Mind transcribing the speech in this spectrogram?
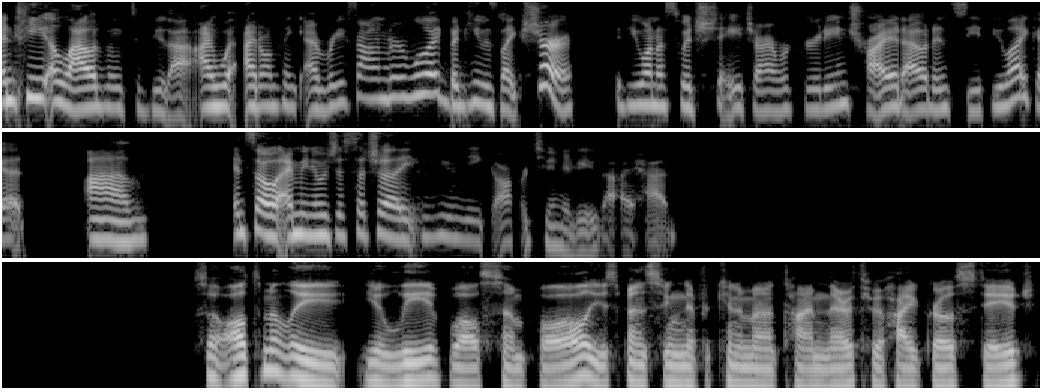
And he allowed me to do that. I w- I don't think every founder would, but he was like, sure, if you want to switch to HR and recruiting, try it out and see if you like it. Um, and so, I mean, it was just such a unique opportunity that I had. So ultimately, you leave Wealthsimple. You spend a significant amount of time there through high growth stage.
